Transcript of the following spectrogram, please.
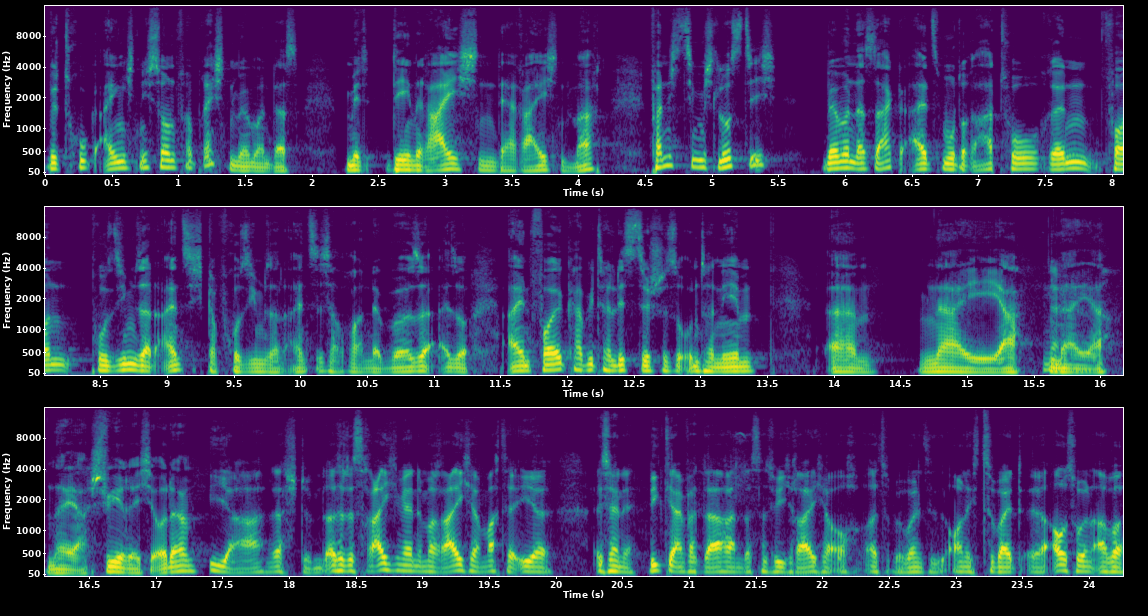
Betrug eigentlich nicht so ein Verbrechen, wenn man das mit den Reichen der Reichen macht. Fand ich ziemlich lustig wenn man das sagt, als Moderatorin von Pro7 Sat1, ich glaube Pro7 Sat1 ist auch an der Börse, also ein vollkapitalistisches Unternehmen, ähm, naja, naja, naja, schwierig, oder? Ja, das stimmt. Also das Reichen werden immer reicher, macht ja eher, ist ja, liegt ja einfach daran, dass natürlich Reiche auch, also wir wollen jetzt auch nicht zu weit äh, ausholen, aber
